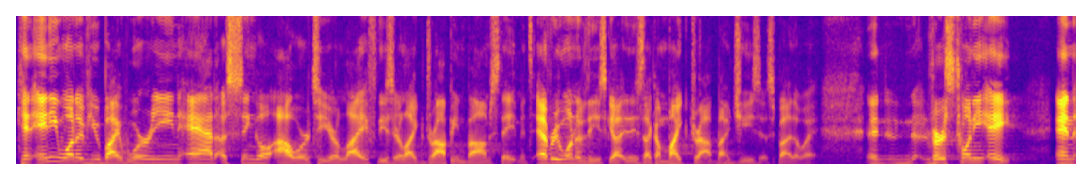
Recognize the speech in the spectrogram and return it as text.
Can any one of you, by worrying, add a single hour to your life? These are like dropping bomb statements. Every one of these is like a mic drop by Jesus, by the way. And verse 28 and,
